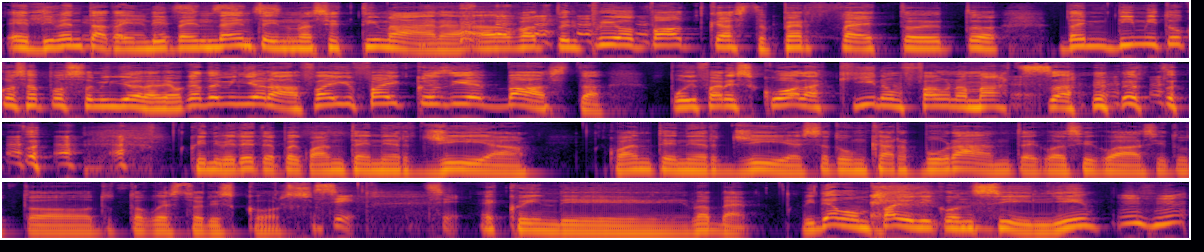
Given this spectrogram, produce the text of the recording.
È diventata È vero, indipendente sì, sì, in sì. una settimana. Ha fatto il primo podcast perfetto. Ho detto, "Dai, dimmi tu cosa posso migliorare. Ma cosa migliorare? Fai, fai così e basta. Puoi fare scuola a chi non fa una mazza. Quindi vedete poi quanta energia, quanta energia. È stato un carburante quasi quasi tutto, tutto questo discorso. Sì, sì. E quindi, vabbè, vi diamo un paio di consigli. Mhm.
